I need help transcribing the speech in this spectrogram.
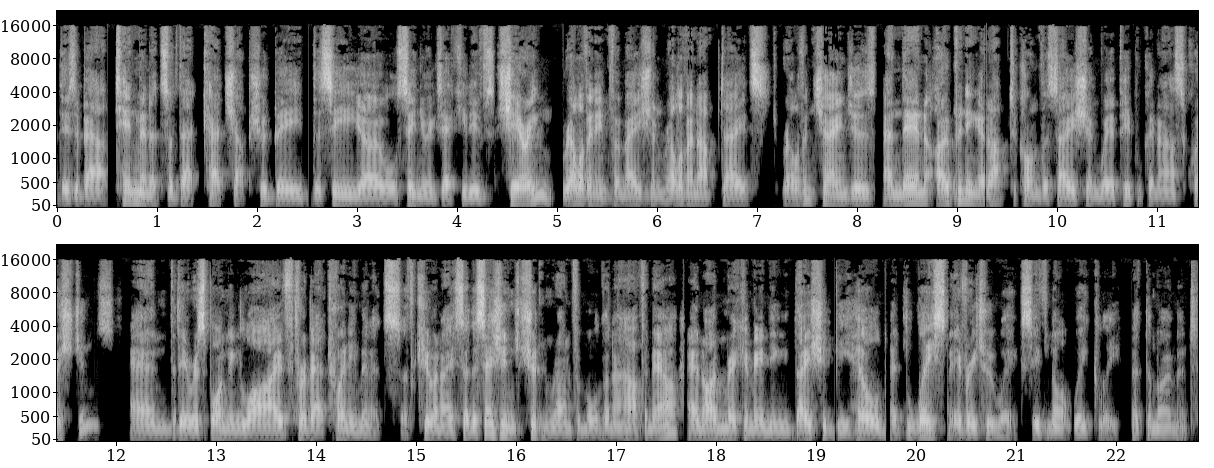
there's about 10 minutes of that catch-up should be the CEO or senior executives sharing relevant information, relevant updates, relevant changes, and then opening it up to conversation where people can ask questions and they're responding live for about 20 minutes of Q&A. So the session shouldn't run for more than a half an hour and I'm recommending they should be held at least every 2 weeks if not weekly at the moment.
